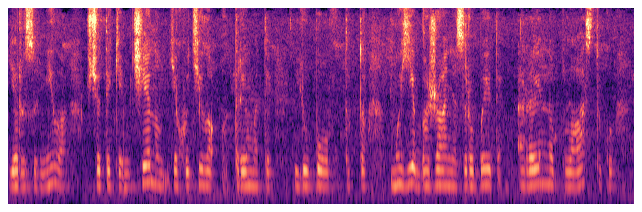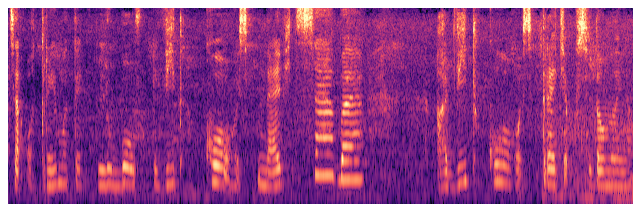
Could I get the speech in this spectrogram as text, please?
я розуміла, що таким чином я хотіла отримати любов. Тобто моє бажання зробити ринопластику це отримати любов від когось, не від себе, а від когось. Третє усвідомлення.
